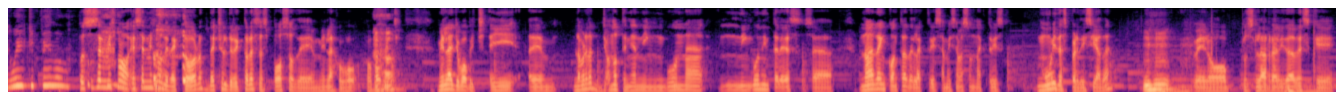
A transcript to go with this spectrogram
güey, qué pedo. Pues es el mismo, es el mismo director. De hecho, el director es esposo de Mila Jovovich. Mila Jovovich. Y em, la verdad, yo no tenía ninguna, ningún interés. O sea, nada en contra de la actriz. A mí se me hace una actriz muy desperdiciada. Pero pues la realidad es que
